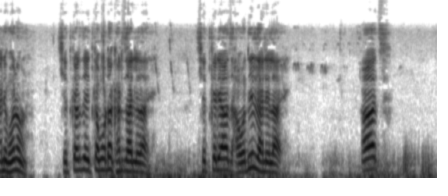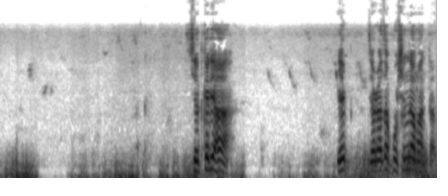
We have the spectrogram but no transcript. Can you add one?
आणि म्हणून शेतकऱ्याचा इतका मोठा खर्च झालेला आहे. शेतकरी आज हवादिल झालेला आहे आज शेतकरी हा एक जगाचा पोशिंदा मानतात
